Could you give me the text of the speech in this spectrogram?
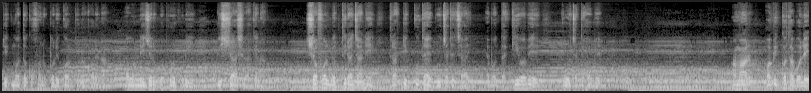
ঠিকমতো কখনো পরিকল্পনা করে না এবং নিজের উপর পুরোপুরি বিশ্বাস রাখে না। সফল ব্যক্তিরা জানে তারা ঠিক কোথায় পৌঁছাতে চায় এবং তা কীভাবে পৌঁছাতে হবে। আমার অভিজ্ঞতা বলে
